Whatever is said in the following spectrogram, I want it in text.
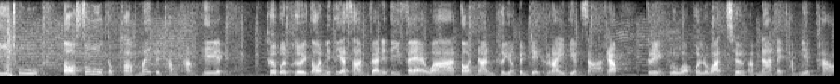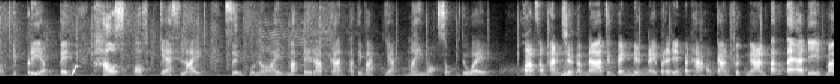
มีทูต่อสู้กับความไม่เป็นธรรมทางเพศ เธอเปิดเผยต่อนนิตยสาร Vanity Fair ว่าตอนนั้นเธอยังเป็นเด็กไร้เดียงสาครับเกรงกลัวพลวัตเชิงอำนาจในทำเนียบขาวที่เปรียบเป็น House of Gaslight ซึ่งผู้น้อยมักได้รับการปฏิบัติอย่างไม่เหมาะสมด้วย ความสัมพันธ์เชิงอำนาจจึงเป็นหนึ่งในประเด็นปัญหาของการฝึกงาน ตั้งแต่อดีตมา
